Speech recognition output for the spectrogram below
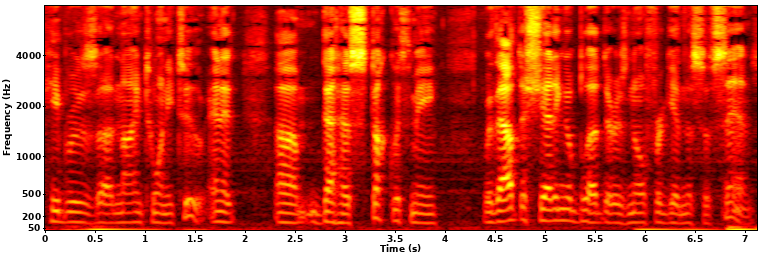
Hebrews uh, nine twenty two, and it um, that has stuck with me. Without the shedding of blood, there is no forgiveness of sins.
